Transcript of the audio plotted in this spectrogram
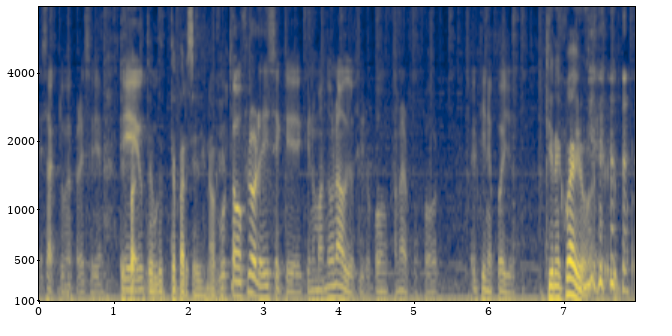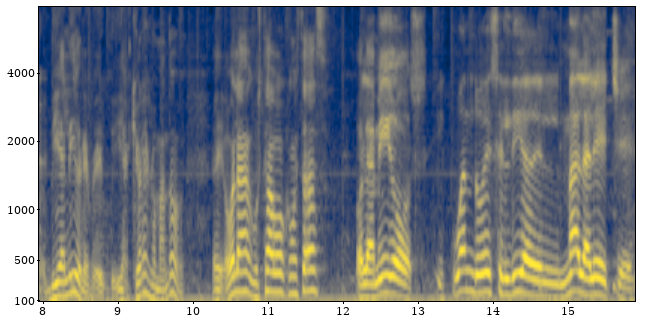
Exacto, me parece bien. ¿Te, Eh, te- te parece bien? Gustavo Flores dice que, que nos mandó un audio, si lo podemos poner, por favor. Él tiene cuello. Tiene cuello. Vía libre. ¿Y a qué horas lo mandó? Eh, hola, Gustavo, ¿cómo estás? Hola amigos, ¿y cuándo es el día del mala leche?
